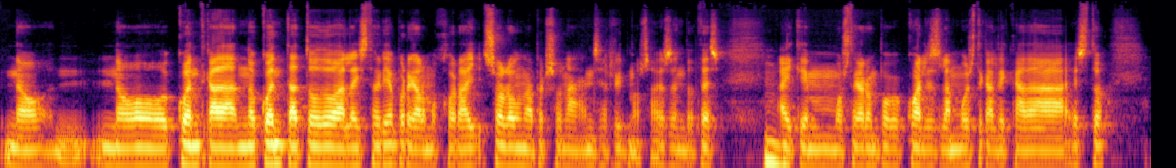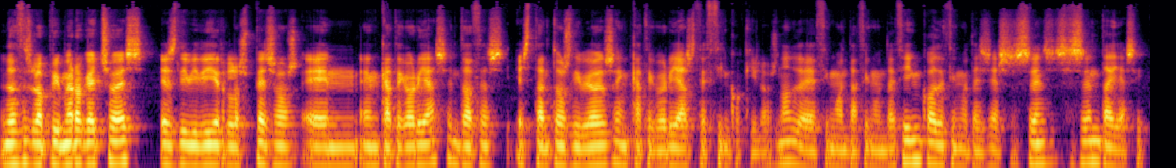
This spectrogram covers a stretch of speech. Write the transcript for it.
no, no, cuenta, no cuenta todo a la historia porque a lo mejor hay solo una persona en ese ritmo, ¿sabes? Entonces hmm. hay que mostrar un poco cuál es la muestra de cada esto. Entonces lo primero que he hecho es, es dividir los pesos en, en categorías. Entonces están todos divididos en categorías de 5 kilos, ¿no? De 50 a 55, de 56 a 60 y así.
